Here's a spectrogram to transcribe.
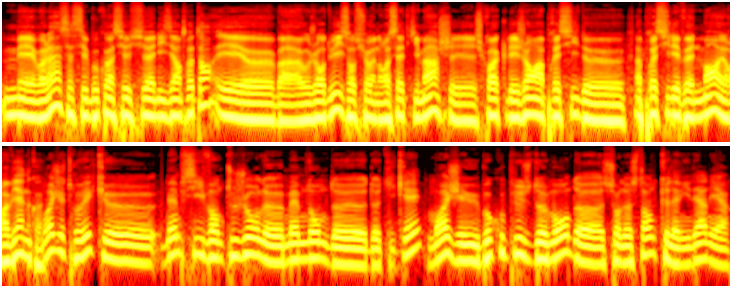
mais voilà, ça s'est beaucoup institutionnalisé entre temps. Et euh, bah, aujourd'hui, ils sont sur une recette qui marche, et je crois que les gens apprécient, apprécient l'événement et reviennent. Moi j'ai trouvé que même s'ils vendent toujours le même nombre de, tickets, moi j'ai eu beaucoup plus de monde euh, sur le stand que l'année dernière.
